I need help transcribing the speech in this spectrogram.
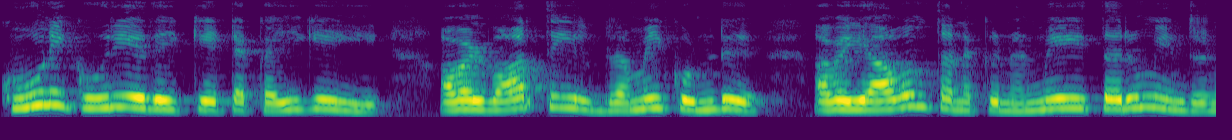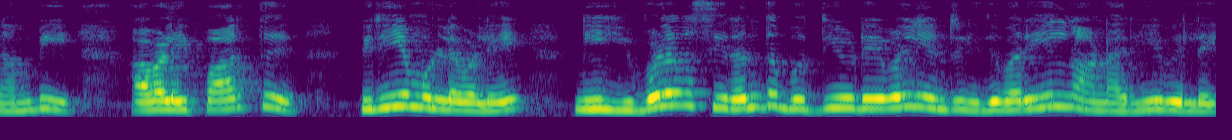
கூனி கூறியதை கேட்ட கைகேயி அவள் வார்த்தையில் பிரமை கொண்டு அவை யாவும் தனக்கு நன்மையை தரும் என்று நம்பி அவளை பார்த்து பிரியமுள்ளவளே நீ இவ்வளவு சிறந்த புத்தியுடையவள் என்று இதுவரையில் நான் அறியவில்லை.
